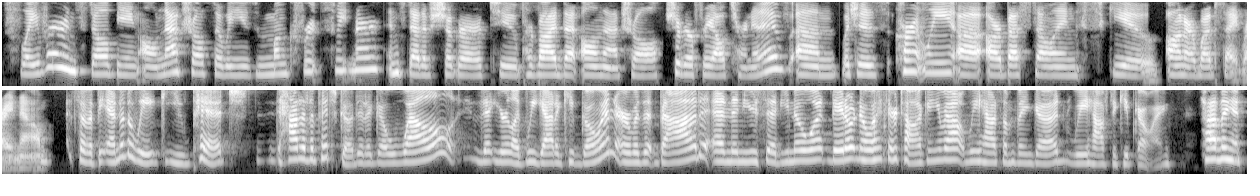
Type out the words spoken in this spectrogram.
flavor and still being all natural. So we use monk fruit sweetener instead of sugar to provide that all natural sugar free alternative, um, which is currently uh, our best selling SKU on our website right now. So at the end of the week, you pitch. How did the pitch go? Did it go well that you're like, we got to keep going? Or was it bad? And then you said, you know what? They don't know what they're talking about. We have something good. We have to keep going having a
